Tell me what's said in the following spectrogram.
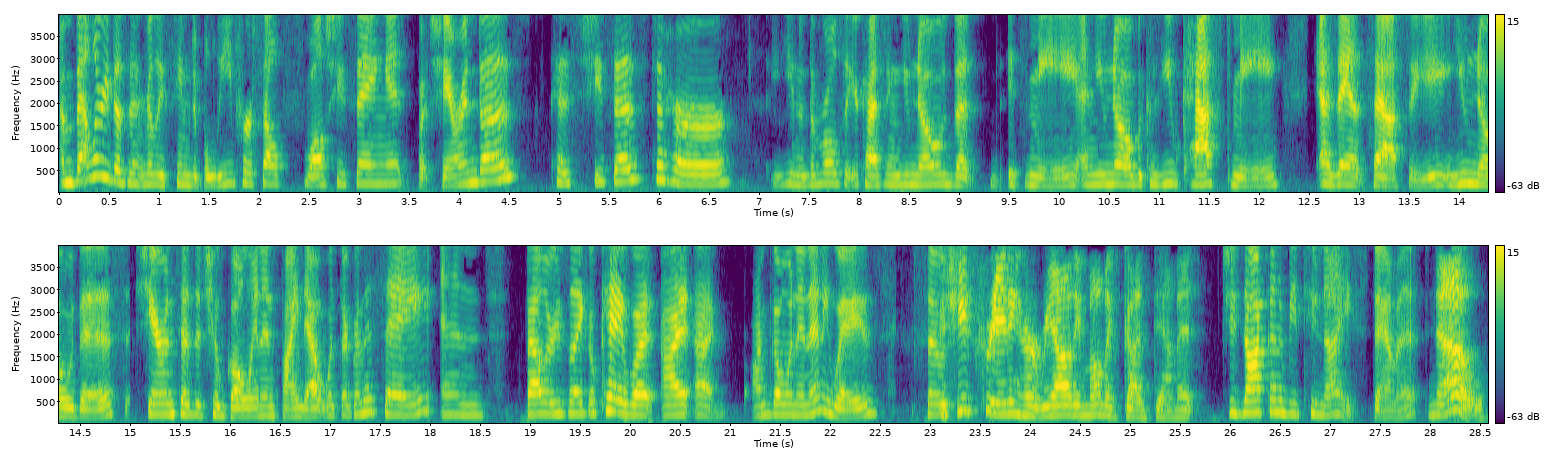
And Valerie doesn't really seem to believe herself while she's saying it, but Sharon does. Because she says to her, you know, the roles that you're casting, you know that it's me, and you know because you cast me as Aunt Sassy. You know this. Sharon says that she'll go in and find out what they're going to say, and Valerie's like, okay, what? I, I, I'm going in anyways. So She's creating her reality moment, god damn it. she's not going to be too nice, damn it. No.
